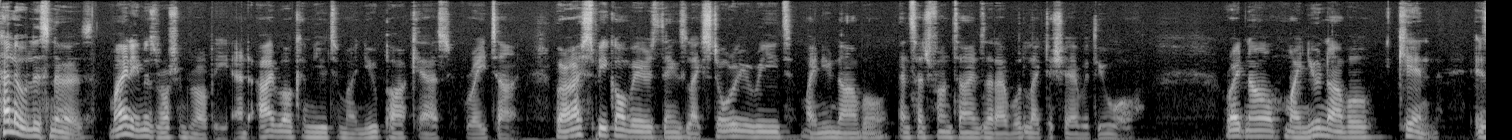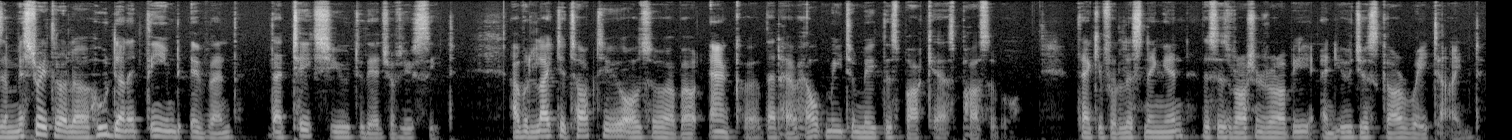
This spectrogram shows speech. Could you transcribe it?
Hello, listeners. My name is Roshan Robby, and I welcome you to my new podcast, RayTime, where I speak on various things like story reads, my new novel, and such fun times that I would like to share with you all. Right now, my new novel, Kin, is a mystery thriller whodunit themed event that takes you to the edge of your seat. I would like to talk to you also about Anchor that have helped me to make this podcast possible. Thank you for listening in. This is Roshan Robby, and you just got Ray timed.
